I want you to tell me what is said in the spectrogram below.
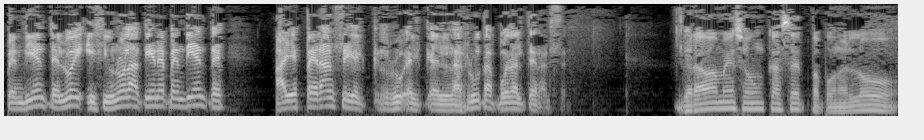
pendiente, Luis. Y si uno la tiene pendiente, hay esperanza y el, el- el- la ruta puede alterarse. Grábame eso en un cassette para ponerlo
